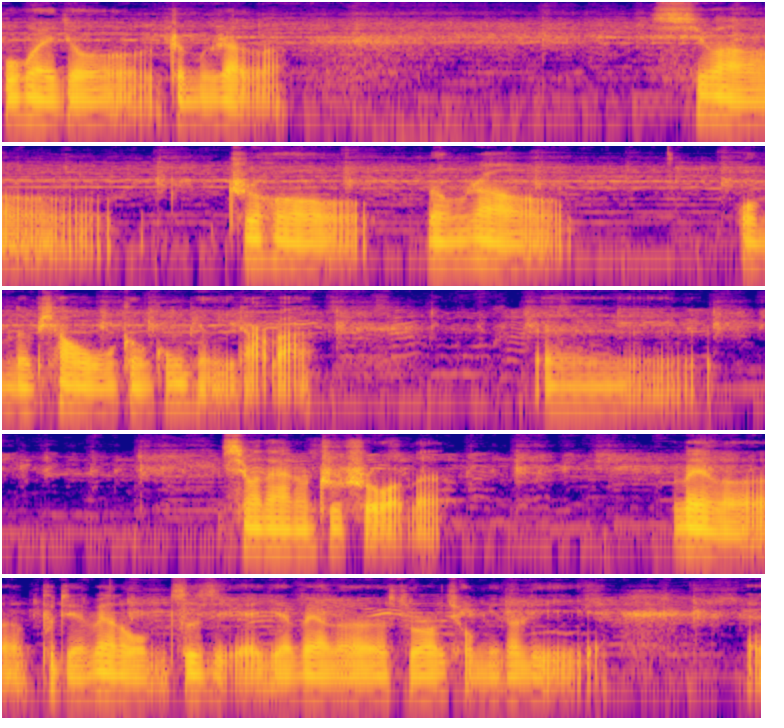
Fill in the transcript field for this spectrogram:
不会就这么认了。希望之后能让我们的票务更公平一点吧。嗯，希望大家能支持我们。为了不仅为了我们自己，也为了所有球迷的利益。呃，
